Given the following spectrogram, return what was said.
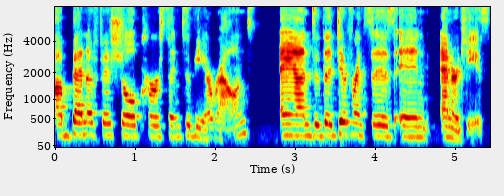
a beneficial person to be around and the differences in energies.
